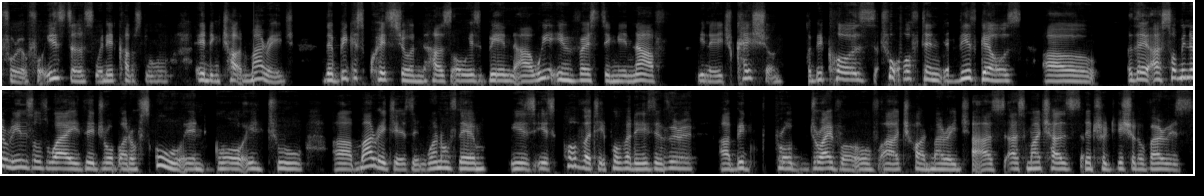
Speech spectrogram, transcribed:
for for instance, when it comes to ending child marriage, the biggest question has always been are we investing enough in education? Because too often these girls, uh, there are so many reasons why they drop out of school and go into uh, marriages. And one of them is, is poverty. Poverty is a very a big pro driver of uh, child marriage as, as much as the traditional values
